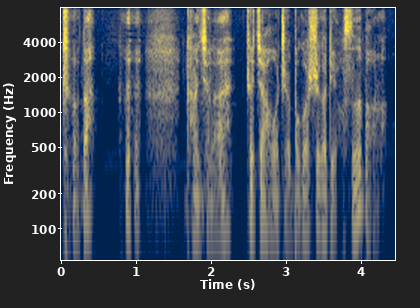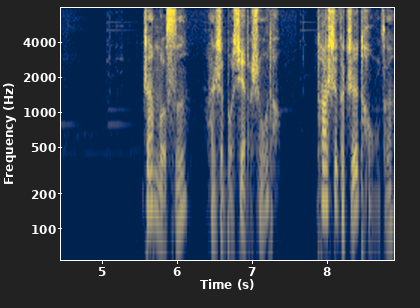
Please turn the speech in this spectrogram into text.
扯淡！呵呵，看起来这家伙只不过是个屌丝罢了。詹姆斯很是不屑的说道：“他是个直筒子，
